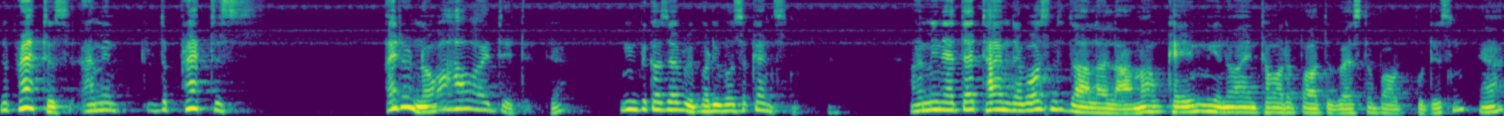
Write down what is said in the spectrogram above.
The practice, I mean, the practice, I don't know how I did it, yeah? because everybody was against me. I mean, at that time there wasn't the Dalai Lama who came, you know, and taught about the West, about Buddhism, yeah.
